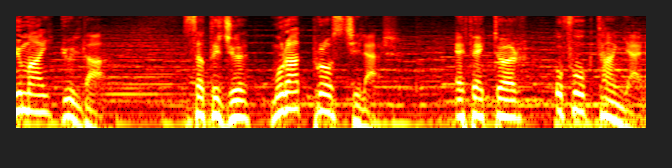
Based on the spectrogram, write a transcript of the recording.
Hümay Güldağ. Satıcı Murat Prosçiler Efektör Ufuk Tangel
